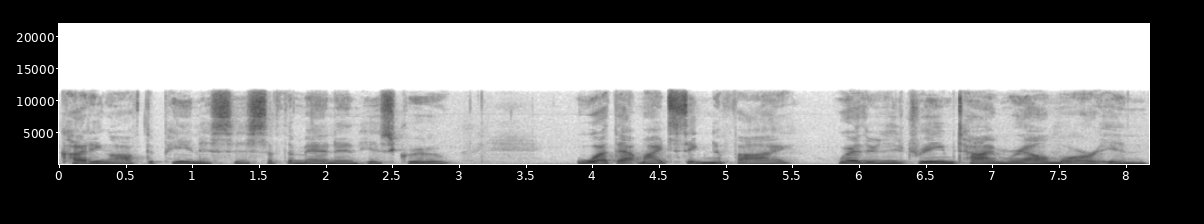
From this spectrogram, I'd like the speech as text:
cutting off the penises of the men in his group. What that might signify, whether in the dreamtime realm or in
